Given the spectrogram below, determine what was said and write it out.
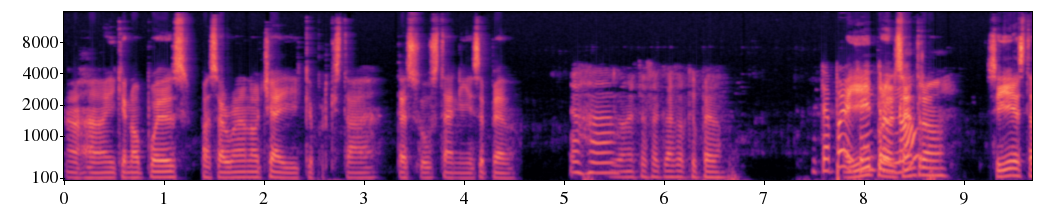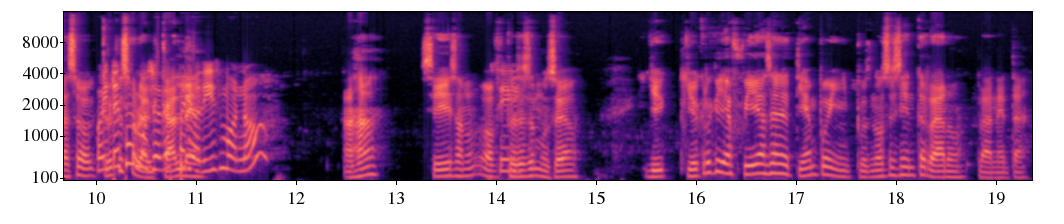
Ajá, y que no puedes pasar una noche ahí que porque está te asustan y ese pedo. ¿Y Ajá. ¿Dónde está esa casa? ¿Qué pedo? Está por el ahí centro, por el ¿no? centro. Sí, está so- creo Ahorita que es sobre el Museo de alcalde. Periodismo, ¿no? Ajá. Sí, son, of- Sí. pues es el museo. Yo, yo creo que ya fui hace tiempo y pues no se siente raro, la neta.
